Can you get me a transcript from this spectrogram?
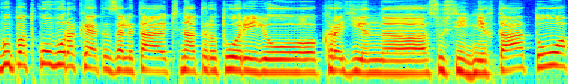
випадково ракети залітають на територію країн сусідніх, та то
